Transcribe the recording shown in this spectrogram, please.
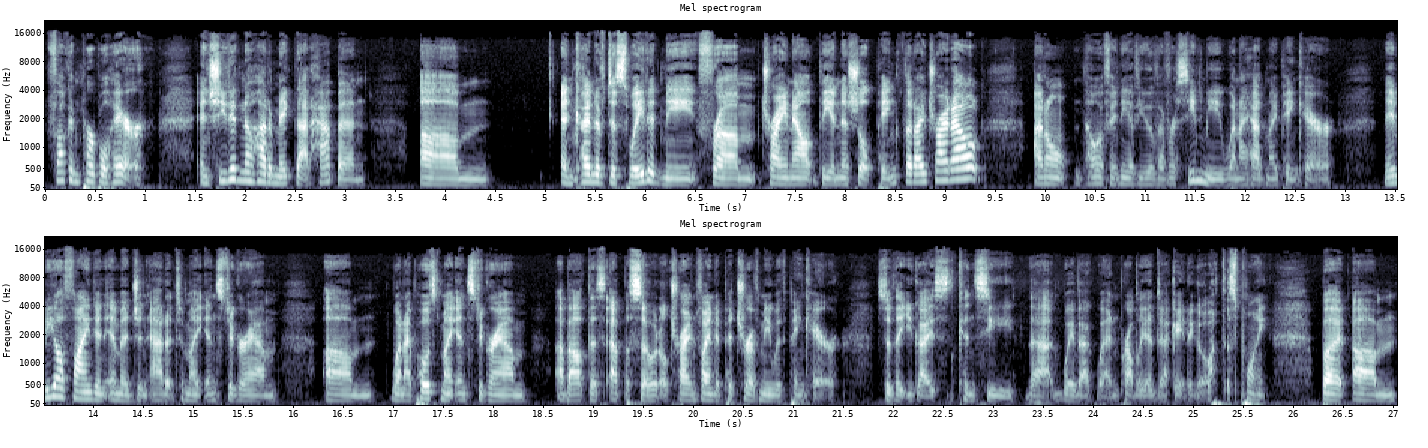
fucking purple hair and she didn't know how to make that happen um, and kind of dissuaded me from trying out the initial pink that I tried out. I don't know if any of you have ever seen me when I had my pink hair. Maybe I'll find an image and add it to my Instagram. Um, when I post my Instagram about this episode, I'll try and find a picture of me with pink hair so that you guys can see that way back when, probably a decade ago at this point. But, um,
